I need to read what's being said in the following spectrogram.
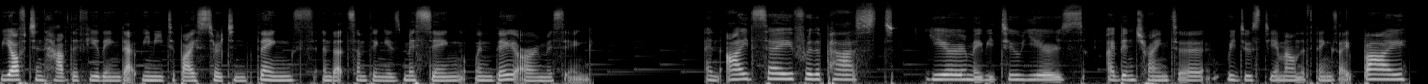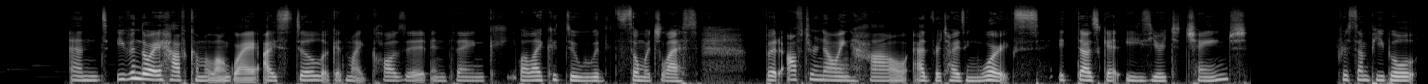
we often have the feeling that we need to buy certain things and that something is missing when they are missing. And I'd say for the past year, maybe two years, I've been trying to reduce the amount of things I buy. And even though I have come a long way, I still look at my closet and think, well, I could do with so much less. But after knowing how advertising works, it does get easier to change. For some people,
